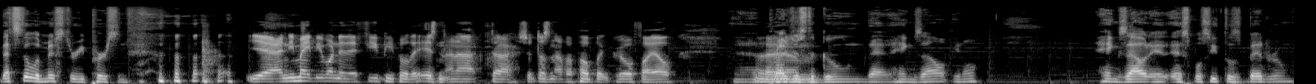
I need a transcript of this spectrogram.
that's still a mystery person. Yeah, and he might be one of the few people that isn't an actor, so doesn't have a public profile. Yeah, probably just a Um, goon that hangs out, you know, hangs out in Esposito's bedroom,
